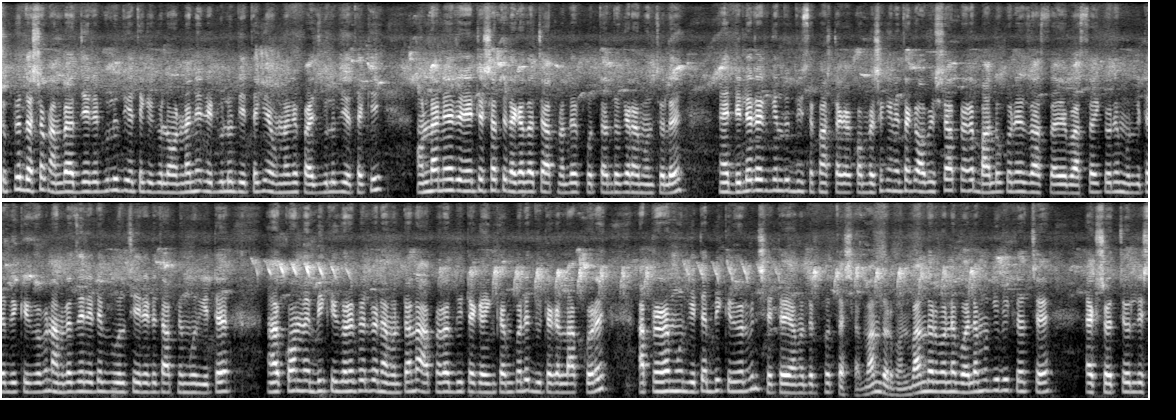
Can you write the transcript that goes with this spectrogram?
সুপ্রিয় দর্শক, আমরা যে রেটগুলো দিয়ে থাকি, এগুলো অনলাইনে রেটগুলো দিয়ে থাকি, অনলাইনে প্রাইসগুলো দিয়ে থাকি। অনলাইনের রেটের সাথে দেখা যাচ্ছে আপনাদের প্রত্যন্ত গ্রাম অঞ্চলে ডিলারের কিন্তু দুইশো পাঁচ টাকা কম বেশি কিনে থাকে। অবশ্যই আপনারা ভালো করে রাস্তায় বাস্তায় করে মুরগিটা বিক্রি করবেন। আমরা যে রেটে বলছি, এই রেটে তো আপনি মুরগিটা কমে বিক্রি করে ফেলবেন এমনটা না। আপনারা দুই টাকা ইনকাম করে, দুই টাকা লাভ করে আপনারা মুরগিটা বিক্রি করবেন, সেটাই আমাদের প্রত্যাশা। বান্দরবন, বান্দরবনে ব্রয়লার মুরগি বিক্রি হচ্ছে একশো চল্লিশ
